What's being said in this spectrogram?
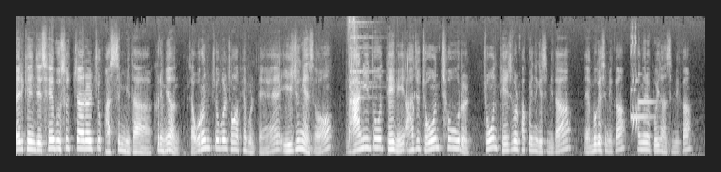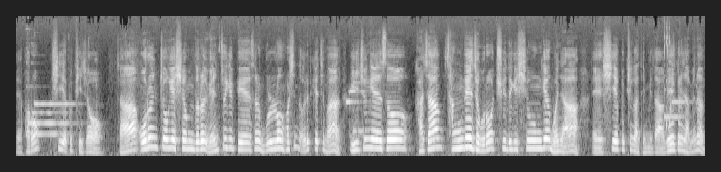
이렇게 이제 세부 숫자를 쭉 봤습니다. 그러면, 자, 오른쪽을 종합해 볼 때, 이 중에서 난이도 대비 아주 좋은 처우를, 좋은 대접을 받고 있는 게 있습니다. 네, 뭐겠습니까? 화면에 보이지 않습니까? 예, 바로 CFP죠. 자, 오른쪽의 시험들은 왼쪽에 비해서는 물론 훨씬 어렵겠지만 이 중에서 가장 상대적으로 취득이 쉬운 게 뭐냐? 예, CFP가 됩니다. 왜 그러냐면은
